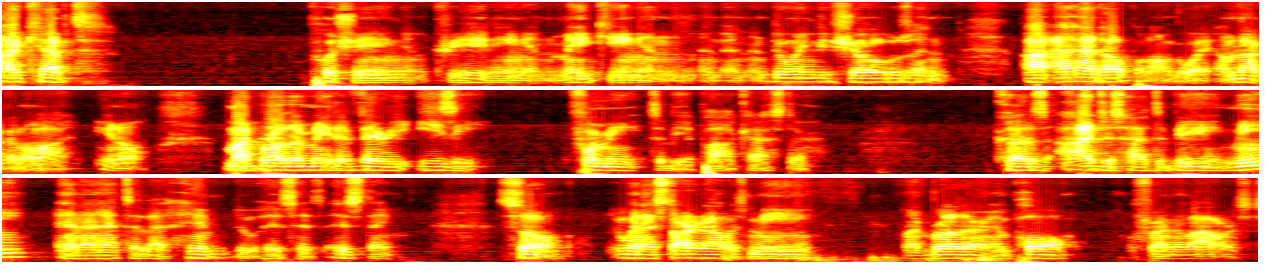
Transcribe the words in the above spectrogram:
I kept pushing and creating and making and and, and, doing these shows, and I, I had help along the way. I'm not gonna lie, you know my brother made it very easy for me to be a podcaster because I just had to be me and I had to let him do his his, his thing. So when I started out, with me, my brother, and Paul, a friend of ours,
